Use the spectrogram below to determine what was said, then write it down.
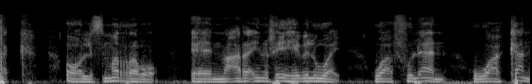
tag oo lisma rabo. Ree hebel waay. Waa fulaan waa kan.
